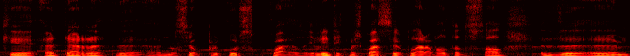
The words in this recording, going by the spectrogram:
que a Terra, de, no seu percurso quase, elíptico, mas quase circular à volta do Sol, de, uh,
